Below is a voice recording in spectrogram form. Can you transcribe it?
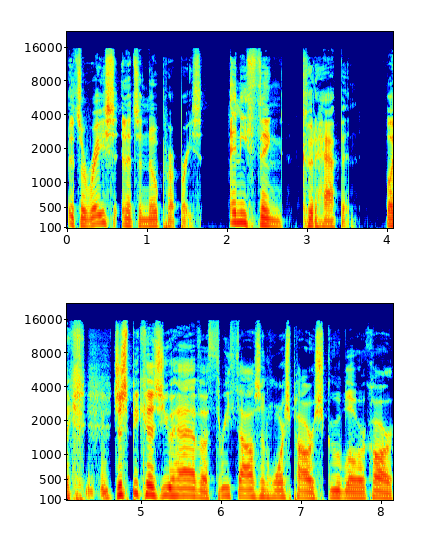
it's a race and it's a no prep race. Anything could happen. Like mm-hmm. just because you have a 3000 horsepower screw blower car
